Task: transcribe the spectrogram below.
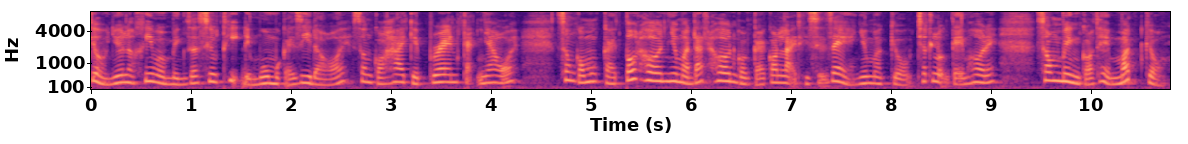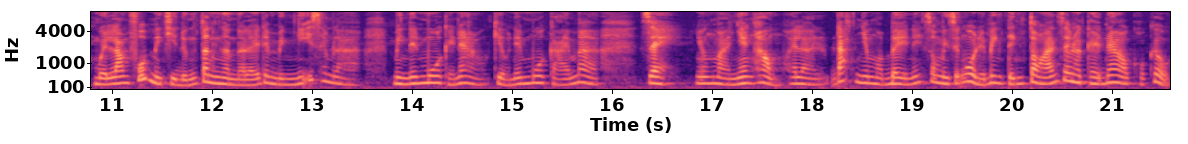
Kiểu như là khi mà mình ra siêu thị để mua một cái gì đó ấy, xong có hai cái brand cạnh nhau ấy, xong có một cái tốt hơn nhưng mà đắt hơn, còn cái còn lại thì sẽ rẻ nhưng mà, kiểu, chất lượng kém hơn ấy. Xong mình có thể mất, kiểu 15 phút mình chỉ đứng tần ngần ở đấy để mình nghĩ xem là mình nên mua cái nào, kiểu, nên mua cái mà rẻ nhưng mà nhanh hỏng hay là đắt nhưng mà bền ấy. Xong mình sẽ ngồi để mình tính toán xem là cái nào có, kiểu,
